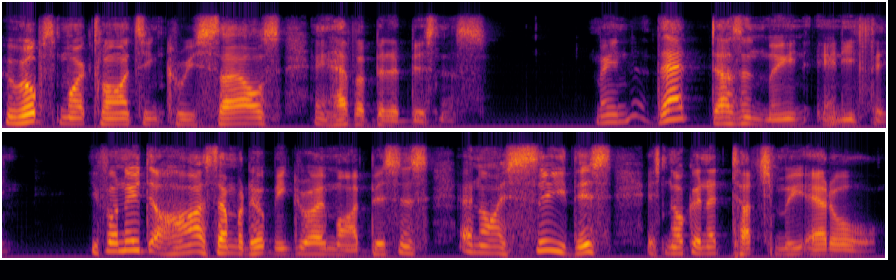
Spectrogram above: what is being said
who helps my clients increase sales and have a better business. I mean, that doesn't mean anything. If I need to hire someone to help me grow my business and I see this, it's not going to touch me at all.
